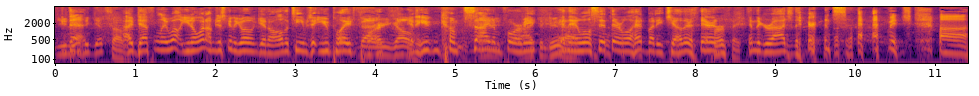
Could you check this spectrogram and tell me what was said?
You need that. to get some. I definitely will. You know what? I'm just going to go and get all the teams that you played for. There you go. And you can come sign them for me. I can do And that. then we'll sit there. We'll headbutt each other there in- Perfect. in the garage there in Savage. Uh,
